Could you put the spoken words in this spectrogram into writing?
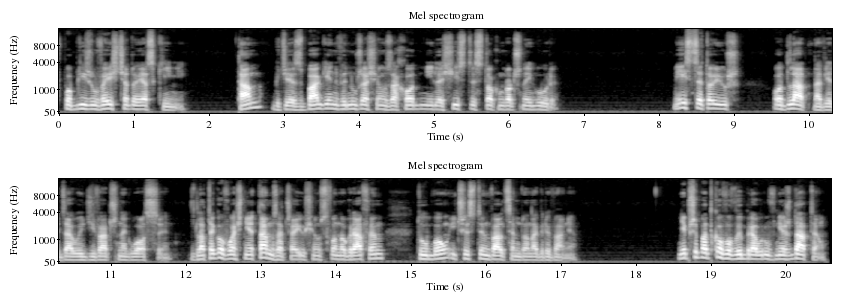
w pobliżu wejścia do jaskini. Tam, gdzie z bagien wynurza się zachodni, lesisty stok Mrocznej Góry. Miejsce to już od lat nawiedzały dziwaczne głosy. Dlatego właśnie tam zaczaił się z fonografem, tubą i czystym walcem do nagrywania. Nieprzypadkowo wybrał również datę –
